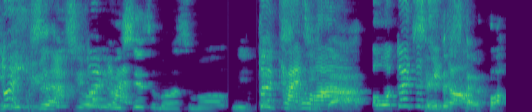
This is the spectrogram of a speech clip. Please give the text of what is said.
对，你不是很喜欢有一些什么什么？你对自己的？哦，我对自己的。台花？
